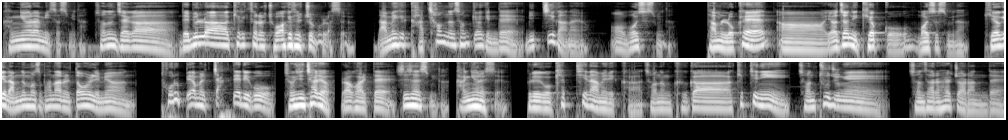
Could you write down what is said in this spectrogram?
강렬함이 있었습니다. 저는 제가 네뷸라 캐릭터를 좋아하게 될 줄 몰랐어요. 남에게 가차없는 성격인데 밉지가 않아요. 어, 멋있었습니다. 다음은 로켓, 어, 여전히 귀엽고 멋있었습니다. 기억에 남는 모습 하나를 떠올리면 토르 뺨을 쫙 때리고 정신 차려 라고 할 때 신선했습니다. 강렬했어요. 그리고 캡틴 아메리카. 저는 그가 캡틴이 전투 중에 전사를 할 줄 알았는데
